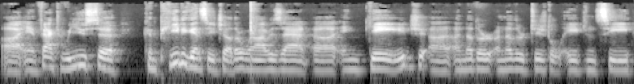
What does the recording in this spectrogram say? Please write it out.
Uh, in fact, we used to compete against each other when I was at Engage, another another digital agency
